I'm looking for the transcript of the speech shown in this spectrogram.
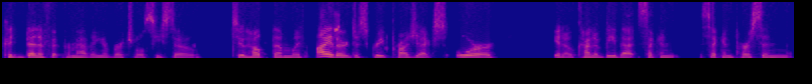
could benefit from having a virtual CISO to help them with either discrete projects or, you know, kind of be that second second person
